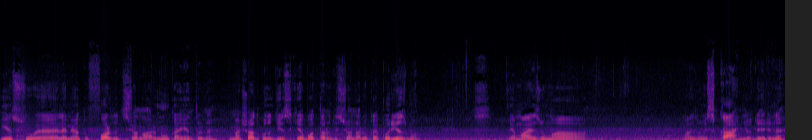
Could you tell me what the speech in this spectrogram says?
Isso é elemento fora do dicionário, nunca entra, né? Machado, quando disse que ia botar no dicionário o caiporismo, é mais uma. mais um escárnio dele, né?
